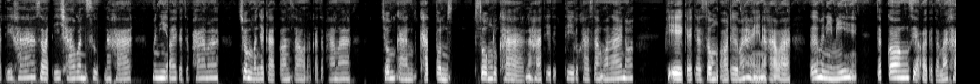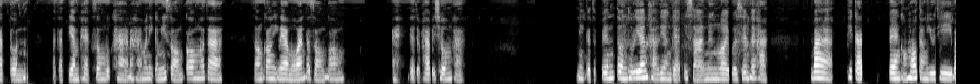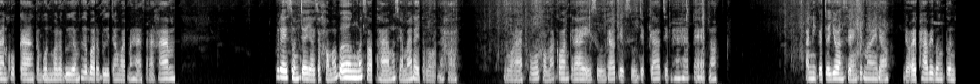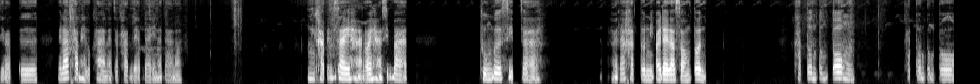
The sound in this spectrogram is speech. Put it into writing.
วัสดีค่ะ สวัสดีเช้าวันศุกร์นะคะวันนี้อ้อยก็จะพามาชมบรรยากาศตอนเช้าแล้วก็จะพามาชมการคัดต้นส่งลูกค้านะคะที่ที่ลูกค้าสั่งออนไลน์เนาะพี่เอแกจะส่งออเดอร์มาให้นะคะว่า เออวันนี้มีจักล้องเสียอ้อยก็จะมาคัดต้นแล้วก็เตรียมแพ็คส่งลูกค้านะคะวันนี้ก็มีสองกล้องเนาะจ้ะสองกล้องอีกแล้วเมื่อวานก็สองกล้องอะเดี๋ยวจะพาไปชมค่ะ นี่ก็จะเป็นต้นทุเรียนค่ะเลี้ยงแดดอีสานหนึ่งร้อยเปอร์เซ็นต์เลยค่ะ บ้านพิกัดแปลงของเฮาตังยูทีบ้านโคกกลางตำบลบอระเบืออำเภอบอระบือจังหวัดมหาสารคามผู้ใดสนใจอยากจะเข้ามาเบิ้งมาสอบถามสามารถได้ตลอดนะคะ หรือว่าโทรเข้ามาก่อนก็ได้0 9 7 0 7 9 7 5 5 8เนาะอันนี้ก็จะย้อนแสงจักหน่อยเดี๋ยวเดี๋ยวไอ้พาไปเบื้องต้นที่แบบเออ วลาคัดให้ลูกค้านะจะคัดแบบใดนะจ๊ะเนาะนี่ค่ะ เป็นไซส์ห้าร้อยห้าสิบบาท ถุงเบอร์สิบจ้าเวลาคัดต้นนี่อ้อยได้แล้วสองต้น คัดต้นตรงๆ คัดต้นตรง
